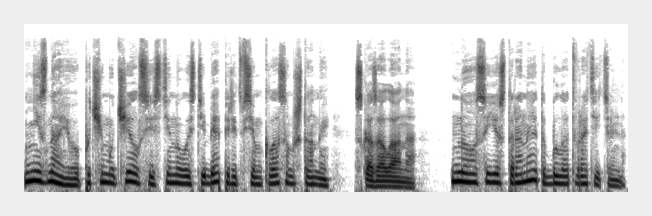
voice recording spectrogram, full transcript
«Не знаю, почему Челси стянула с тебя перед всем классом штаны», — сказала она. «Но с ее стороны это было отвратительно.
